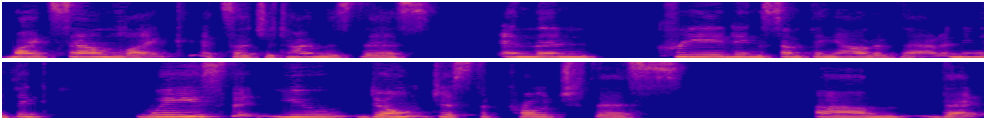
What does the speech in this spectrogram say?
might sound like at such a time as this, and then creating something out of that. I mean, I think ways that you don't just approach this um, that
